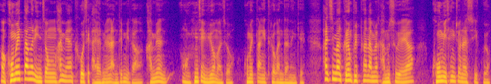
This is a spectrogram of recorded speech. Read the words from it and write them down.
어, 곰의 땅을 인정하면 그곳에 가면 안 됩니다. 가면 어, 굉장히 위험하죠. 곰의 땅에 들어간다는 게. 하지만 그런 불편함을 감수해야 곰이 생존할 수 있고요.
